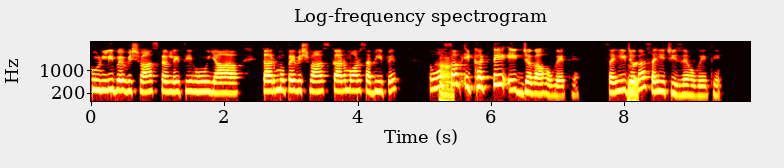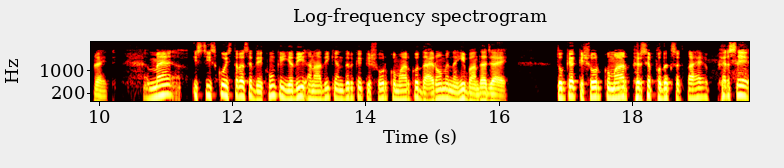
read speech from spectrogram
कुंडली पे विश्वास कर लेती हूँ या कर्म पे विश्वास कर्म और सभी पे तो वो हाँ. सब इकट्ठे एक जगह हो गए थे सही जगह सही चीज़ें हो गई थी राइट right. मैं इस चीज़ को इस तरह से देखूँ कि यदि अनादि के अंदर के किशोर कुमार को दायरों में नहीं बांधा जाए तो क्या किशोर कुमार फिर से फुदक सकता है फिर से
